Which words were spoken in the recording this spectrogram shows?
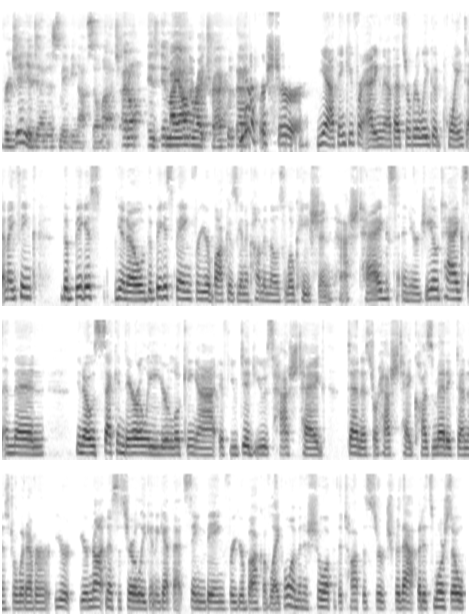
Virginia dentist, maybe not so much. I don't, is, am I on the right track with that? Yeah, for sure. Yeah. Thank you for adding that. That's a really good point. And I think the biggest, you know, the biggest bang for your buck is going to come in those location hashtags and your geotags. And then, you know, secondarily, you're looking at if you did use hashtag dentist or hashtag cosmetic dentist or whatever, you're you're not necessarily going to get that same bang for your buck of like, oh, I'm going to show up at the top of search for that. But it's more so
